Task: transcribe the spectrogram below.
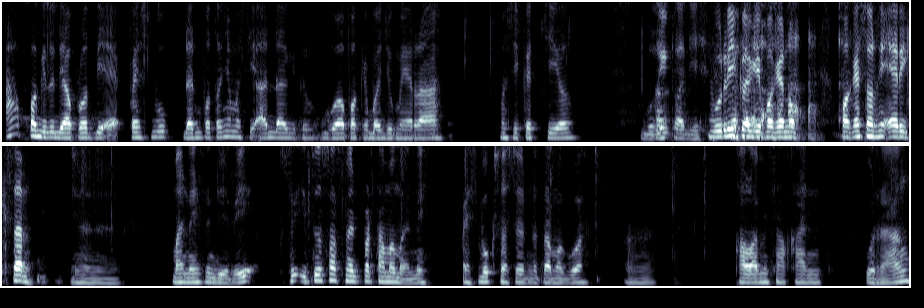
apa gitu diupload di e- Facebook dan fotonya masih ada gitu. Gua pakai baju merah masih kecil. Burik lagi. Burik lagi pakai nok pakai Sony Ericsson. Ya mana sendiri. Se- itu sosmed pertama mana Facebook sosmed pertama gua. Eh, kalau misalkan orang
